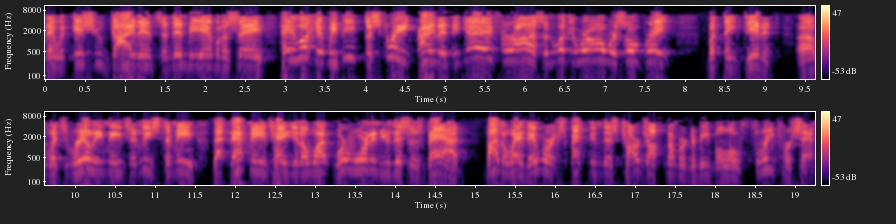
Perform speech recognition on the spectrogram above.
they would issue guidance and then be able to say, hey, look it, we beat the street, right? And yay for us, and look at we're all we're so great, but they didn't. Uh, which really means, at least to me, that that means, hey, you know what? We're warning you, this is bad. By the way, they were expecting this charge-off number to be below three percent,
